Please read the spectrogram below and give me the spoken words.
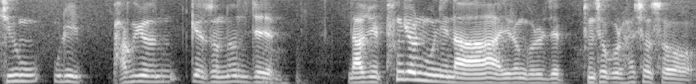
지금 우리 박 의원께서는 이제 나중에 판결문이나 이런 거를 이제 분석을 하셔서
